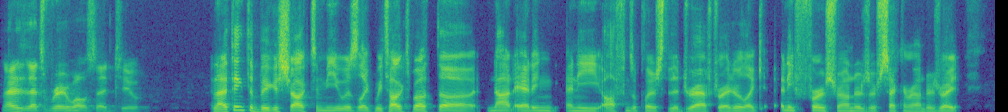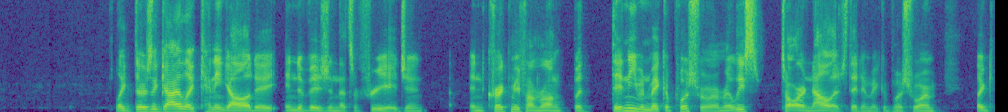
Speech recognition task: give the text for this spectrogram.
That is that's very well said too. And I think the biggest shock to me was like we talked about the not adding any offensive players to the draft, right? Or like any first rounders or second rounders, right? Like there's a guy like Kenny Golladay in division that's a free agent. And correct me if I'm wrong, but they didn't even make a push for him, or at least to our knowledge, they didn't make a push for him. Like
